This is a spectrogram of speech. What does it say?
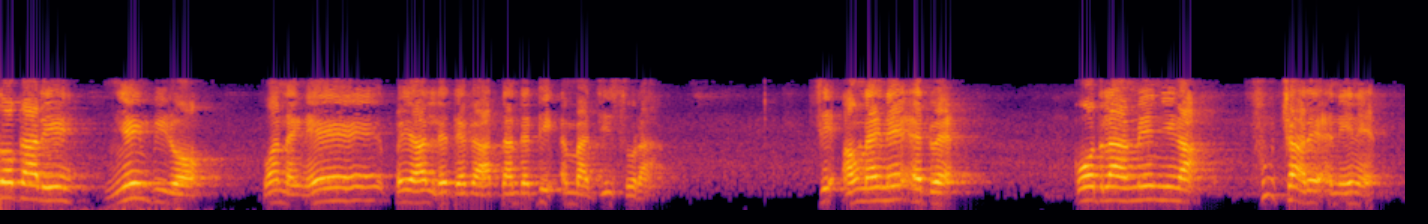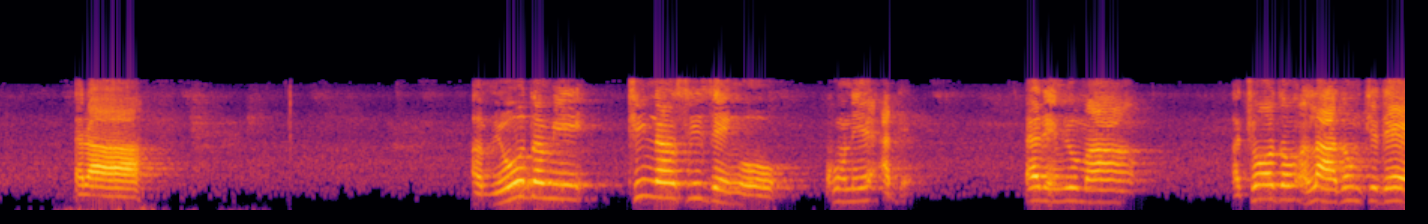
တောကတွေငြိမ့်ပြီးတော့သွားနိုင်တယ်ဘုရားလက်ထက်ကတန်တတိအမတ်ကြီးဆိုတာစစ်အောင်နိုင်တဲ့အတွက်ကောသလမင်းကြီးကဆုချတဲ့အနေနဲ့အဲ့ဒါအမျိုးသမီးထိနာစည်းစိမ်ကိုခွန်ရဲအပ်တယ်အဲ့ဒီမျိုးမှာ အချောဆုံးအလှဆုံးဖြစ်တဲ့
